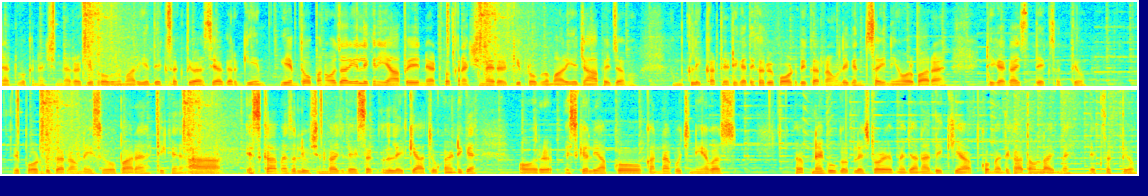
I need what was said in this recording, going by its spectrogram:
नेटवर्क कनेक्शन एरर की प्रॉब्लम आ रही है। देख सकते हो ऐसे अगर गेम गेम तो ओपन हो जा रही है लेकिन यहाँ पे नेटवर्क कनेक्शन एरर की प्रॉब्लम आ रही है जहाँ पे जब हम क्लिक करते हैं। ठीक है देखो रिपोर्ट भी कर रहा हूँ लेकिन सही नहीं हो पा रहा है। ठीक है गाइस देख सकते हो रिपोर्ट भी कर रहा हूँ नहीं से हो पा रहा है। ठीक है आ, इसका मैं सोल्यूशन गाइज़ ले सक लेके आ चुका हूँ। ठीक है और इसके लिए आपको करना कुछ नहीं है बस अपने गूगल प्ले स्टोर ऐप में जाना है। देखिए, आपको मैं दिखाता हूँ लाइव में, देख सकते हो।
